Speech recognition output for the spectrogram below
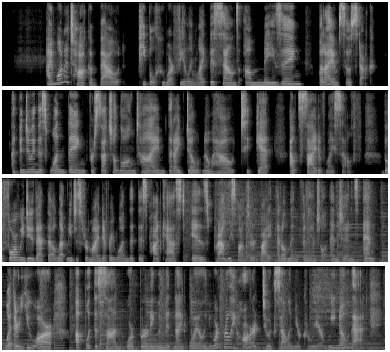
I want to talk about people who are feeling like this sounds amazing, but I am so stuck. I've been doing this one thing for such a long time that I don't know how to get outside of myself. Before we do that, though, let me just remind everyone that this podcast is proudly sponsored by Edelman Financial Engines. And whether you are up with the sun or burning the midnight oil, you work really hard to excel in your career. We know that.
